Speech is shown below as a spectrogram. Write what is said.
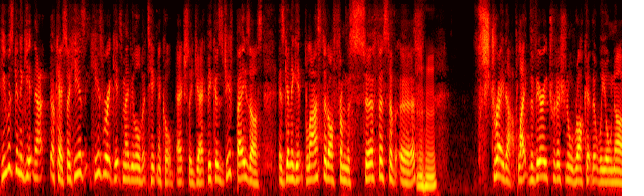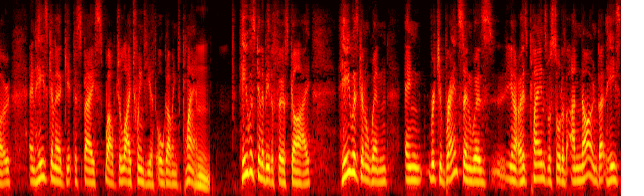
he was going to get now okay so here's here's where it gets maybe a little bit technical actually jack because jeff bezos is going to get blasted off from the surface of earth mm-hmm. straight up like the very traditional rocket that we all know and he's going to get to space well july 20th all going to plan mm. he was going to be the first guy he was going to win and richard branson was you know his plans were sort of unknown but he's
